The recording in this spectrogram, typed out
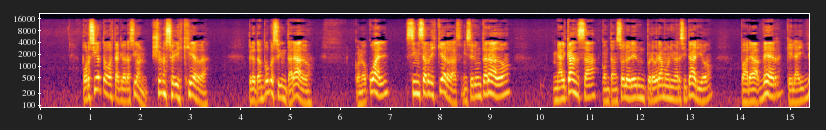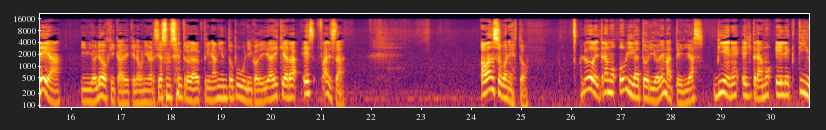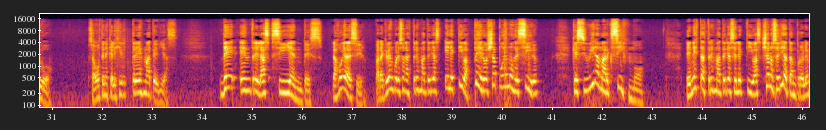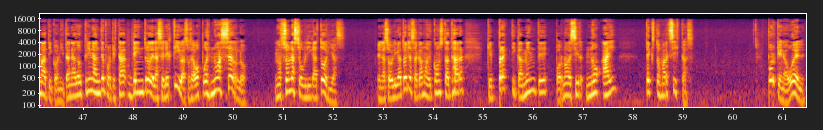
Por cierto, hago esta aclaración, yo no soy de izquierda, pero tampoco soy un tarado. Con lo cual, sin ser de izquierdas ni ser un tarado, me alcanza con tan solo leer un programa universitario para ver que la idea ideológica de que la universidad es un centro de adoctrinamiento público de idea de izquierda es falsa. Avanzo con esto. Luego del tramo obligatorio de materias viene el tramo electivo. O sea, vos tenés que elegir tres materias. De entre las siguientes. Las voy a decir, para que vean cuáles son las tres materias electivas. Pero ya podemos decir que si hubiera marxismo en estas tres materias selectivas ya no sería tan problemático ni tan adoctrinante porque está dentro de las selectivas. O sea, vos podés no hacerlo. No son las obligatorias. En las obligatorias acabamos de constatar que prácticamente, por no decir no hay, textos marxistas. ¿Por qué, Nahuel?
